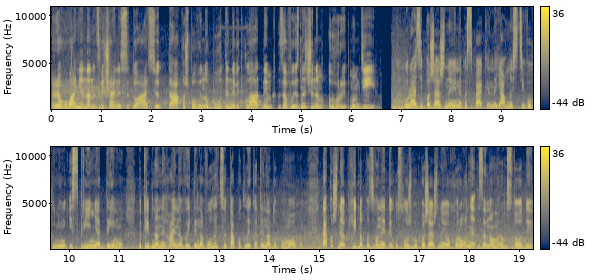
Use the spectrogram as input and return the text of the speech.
Реагування на надзвичайну ситуацію також повинно бути невідкладним за визначеним алгоритмом дій. У разі пожежної небезпеки, наявності вогню, іскріння, диму потрібно негайно вийти на вулицю та покликати на допомогу. Також необхідно подзвонити у службу пожежної охорони за номером 101,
